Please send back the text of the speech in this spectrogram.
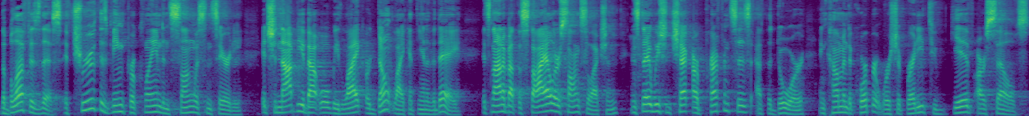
The BLUF is this if truth is being proclaimed and sung with sincerity, it should not be about what we like or don't like at the end of the day. It's not about the style or song selection. Instead, we should check our preferences at the door and come into corporate worship ready to give ourselves,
